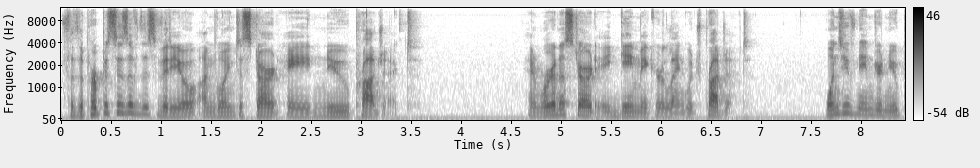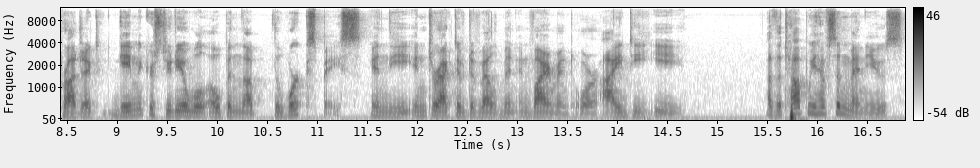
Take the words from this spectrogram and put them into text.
For the purposes of this video, I'm going to start a new project and we're going to start a GameMaker language project. Once you've named your new project, GameMaker Studio will open up the workspace in the Interactive Development Environment, or IDE. At the top we have some menus,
